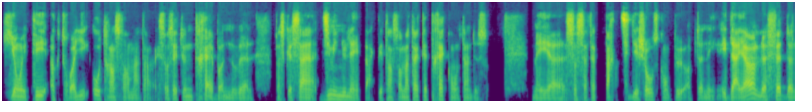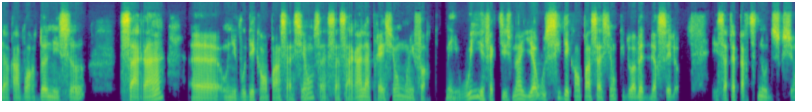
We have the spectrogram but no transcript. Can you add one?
qui ont été octroyés aux transformateurs. Et ça, c'est une très bonne nouvelle parce que ça diminue l'impact. Les transformateurs étaient très contents de ça. Mais euh, ça, ça fait partie des choses qu'on peut obtenir. Et d'ailleurs, le fait de leur avoir donné ça, ça rend euh, au niveau des compensations, ça, rend la pression moins forte. Mais oui, effectivement, il y a aussi des compensations qui doivent être versées là. Et ça fait partie de nos discussions.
